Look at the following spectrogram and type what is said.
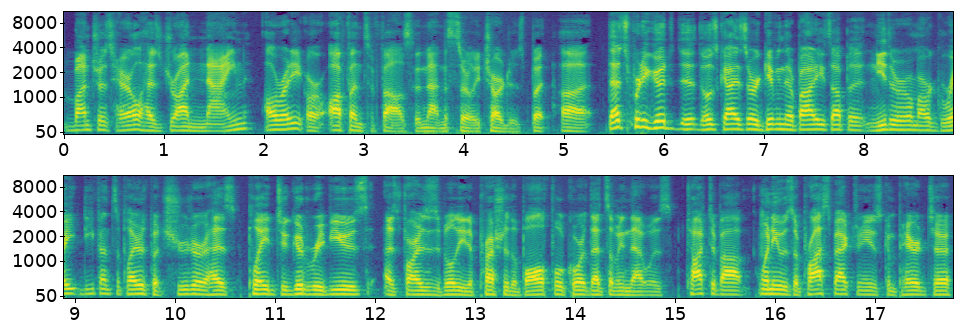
Montrezl Harrell has drawn nine already, or offensive fouls, and not necessarily charges. But uh, that's pretty good. Those guys are giving their bodies up. Uh, neither of them are great defensive players, but Schroeder has played to good reviews as far as his ability to pressure the ball full court. That's something that was talked about when he was a prospect, when he was compared to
